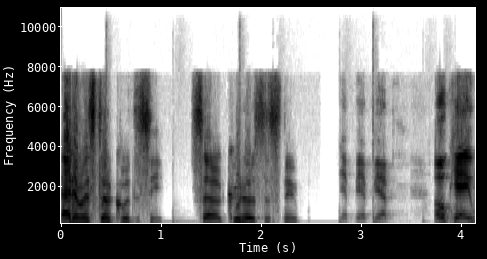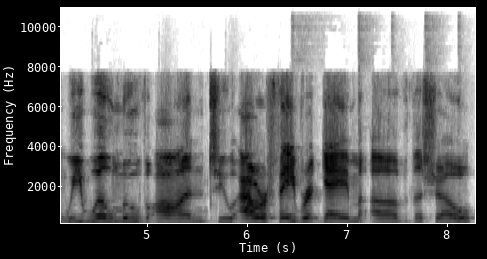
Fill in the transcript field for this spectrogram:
and it was still cool to see. So kudos to Snoop. Yep, yep, yep. Okay, we will move on to our favorite game of the show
